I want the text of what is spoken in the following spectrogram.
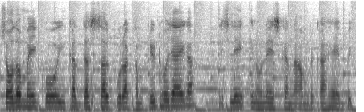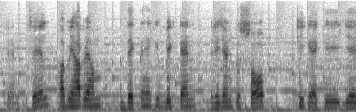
14 मई को इनका 10 साल पूरा कंप्लीट हो जाएगा, इसलिए इन्होंने इसका नाम रखा है बिग टेन सेल अब यहाँ पे हम देखते हैं कि big ten reason to shop ठीक है कि ये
